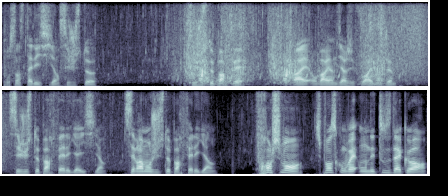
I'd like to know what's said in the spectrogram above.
pour s'installer ici. hein. C'est juste... euh, C'est juste parfait. Ouais, on va rien dire, j'ai foiré mon jump. C'est juste parfait les gars ici. hein. C'est vraiment juste parfait les gars. Franchement, je pense qu'on va... on est tous d'accord.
